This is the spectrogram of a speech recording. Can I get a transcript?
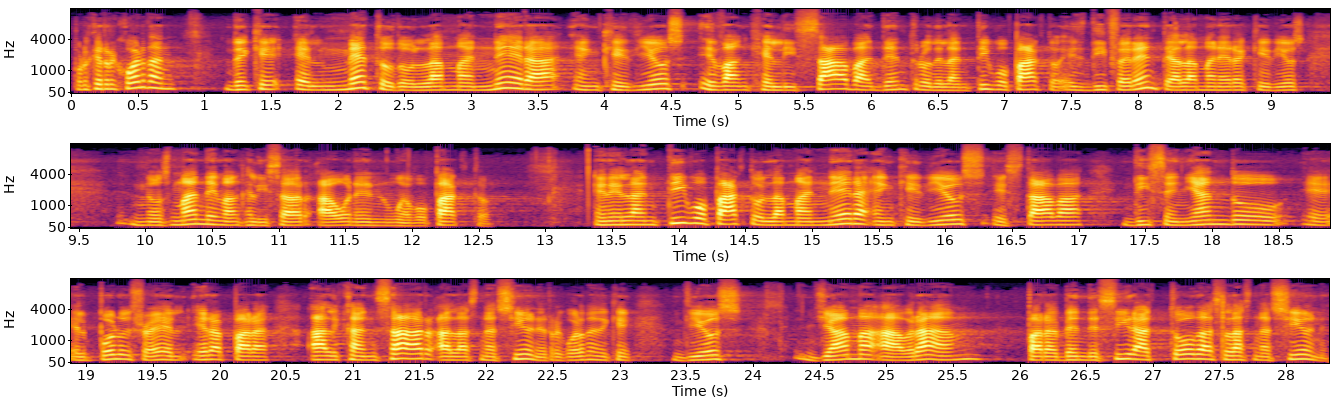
Porque recuerdan de que el método, la manera en que Dios evangelizaba dentro del antiguo pacto es diferente a la manera que Dios nos manda evangelizar ahora en el nuevo pacto. En el antiguo pacto, la manera en que Dios estaba diseñando eh, el pueblo de Israel era para alcanzar a las naciones. Recuerden que Dios llama a Abraham para bendecir a todas las naciones.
